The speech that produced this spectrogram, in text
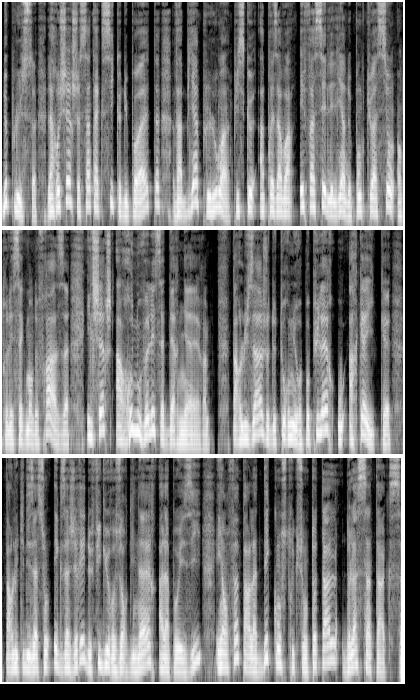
De plus, la recherche syntaxique du poète va bien plus loin puisque, après avoir effacé les liens de ponctuation entre les segments de phrases, il cherche à renouveler cette dernière par l'usage de tournures populaires ou archaïques, par l'utilisation exagérée de figures ordinaires à la poésie et enfin par la déconstruction totale de la syntaxe.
